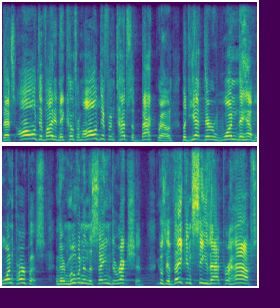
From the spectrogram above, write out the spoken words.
that's all divided. They come from all different types of background, but yet they're one, they have one purpose and they're moving in the same direction. Because if they can see that, perhaps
